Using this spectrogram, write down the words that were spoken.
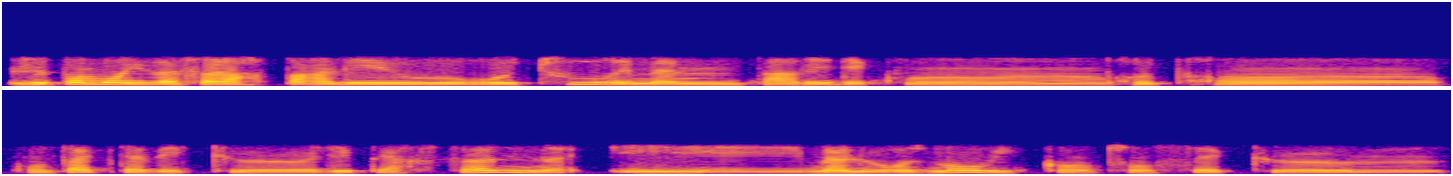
je pense, bon, il va falloir parler au retour et même parler dès qu'on reprend contact avec euh, les personnes. Et malheureusement, oui, quand on sait que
